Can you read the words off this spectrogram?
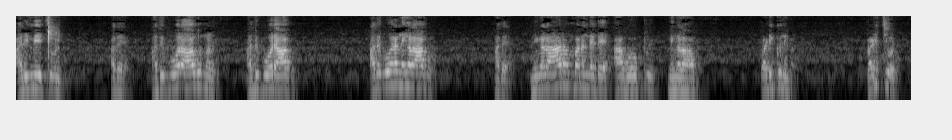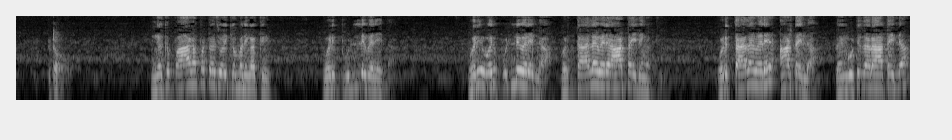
അലിമേച്ചോളി. അതെ അതുപോലെ ആകും നിങ്ങൾ. അതുപോലെ ആകും. അതുപോലെ നിങ്ങളാകും അതെ. നിങ്ങൾ ആറമ്പനന്റെ ആ വകുപ്പ് നിങ്ങളാവും. പഠിക്കും നിങ്ങൾ. പഠിച്ചോളൂ. കേട്ടോ? നിങ്ങൾക്ക് പാകപ്പെട്ടോ ചോദിക്കുമ്പോൾ നിങ്ങൾക്ക് ഒരു പുല്ല് വരെയില്ല ഒരു ഒരു പുല്ല് വരെയില്ല ഒരു തല വരെ ആട്ടയില്ല നിങ്ങൾക്ക്. ഒരു തല വരെ ആട്ടയില്ല. പെൺകുട്ടി തല ആട്ടയില്ല.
